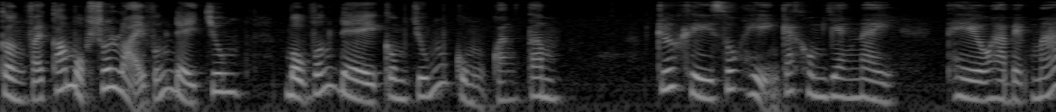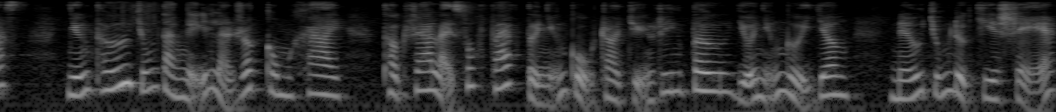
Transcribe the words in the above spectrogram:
cần phải có một số loại vấn đề chung, một vấn đề công chúng cùng quan tâm. Trước khi xuất hiện các không gian này, theo Habermas, những thứ chúng ta nghĩ là rất công khai thật ra lại xuất phát từ những cuộc trò chuyện riêng tư giữa những người dân nếu chúng được chia sẻ.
